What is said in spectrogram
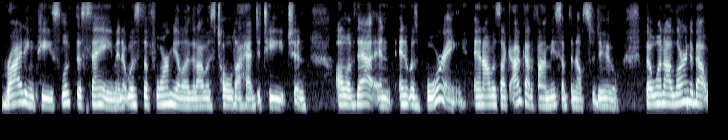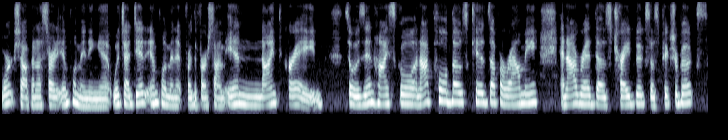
writing piece looked the same and it was the formula that I was told I had to teach and all of that and and it was boring and I was like I've got to find me something else to do. But when I learned about workshop and I started implementing it, which I did implement it for the first time in ninth grade. So it was in high school and I pulled those kids up around me and I read those trade books, those picture books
